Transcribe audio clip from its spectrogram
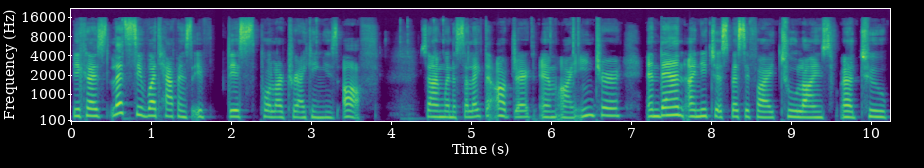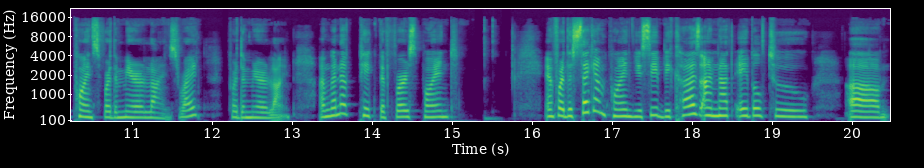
because let's see what happens if this polar tracking is off. So I'm going to select the object mi enter and then I need to specify two lines, uh, two points for the mirror lines, right? For the mirror line. I'm going to pick the first point. And for the second point, you see, because I'm not able to um,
